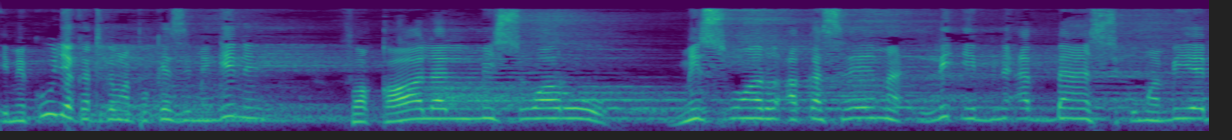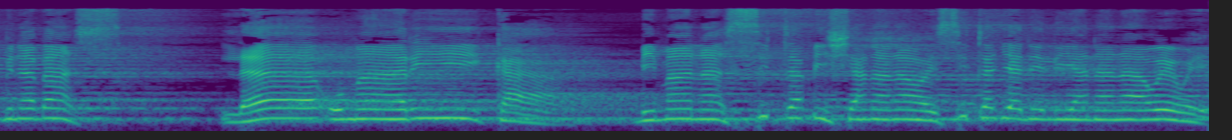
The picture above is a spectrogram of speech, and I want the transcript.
imekuja katika mapokezi mengine. Faqala al-miswaru miswar akasema li ibn abbas kumwambia ibn abbas la umarika. Bimaana sitabishana nawe sitajadiliana na wewe.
